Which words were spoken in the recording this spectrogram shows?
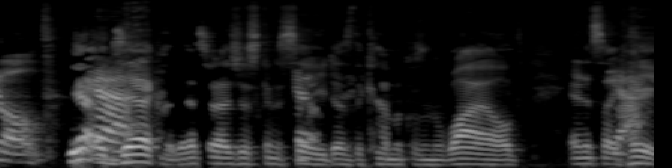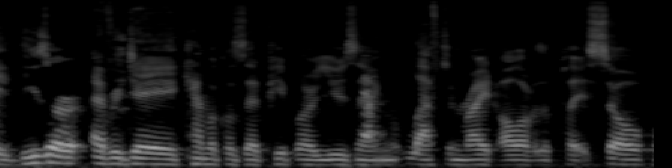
the wild. Yeah, yeah, exactly. That's what I was just going to say. He does the chemicals in the wild, and it's like, yeah. hey, these are everyday chemicals that people are using left and right all over the place. So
